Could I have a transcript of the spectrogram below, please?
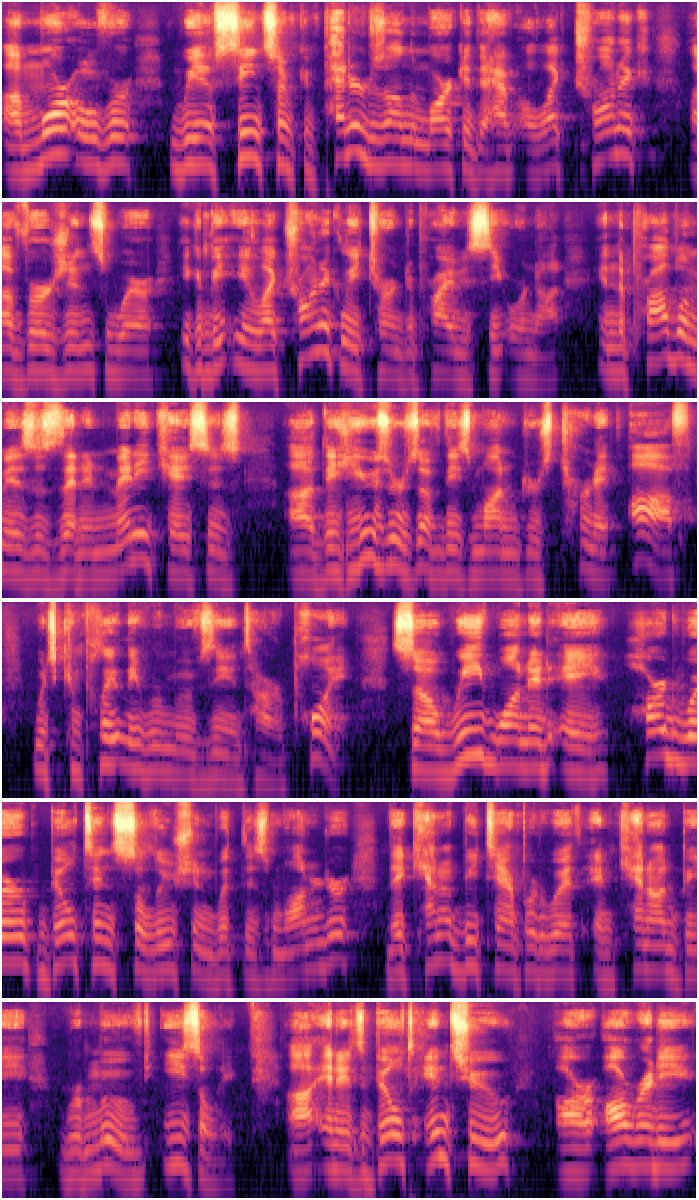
Uh, moreover, we have seen some competitors on the market that have electronic uh, versions where it can be electronically turned to privacy or not. And the problem is, is that in many cases, uh, the users of these monitors turn it off, which completely removes the entire point. So we wanted a hardware built-in solution with this monitor. They cannot be tampered with and cannot be removed easily. Uh, and it's built into our already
